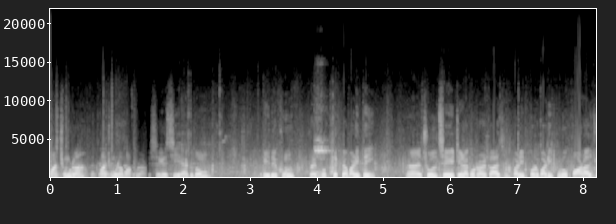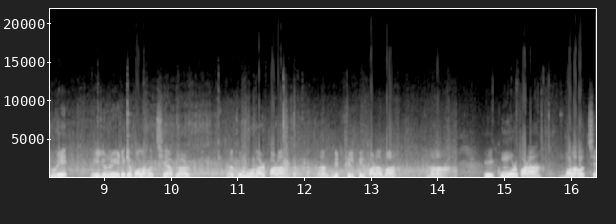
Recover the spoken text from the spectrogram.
পাঁচমুড়া পাঁচমুড়া বাঁকুড়া। এসে গেছি একদম এই দেখুন প্রায় প্রত্যেকটা বাড়িতেই হ্যাঁ, চলছে এই টেরাকোটার কাজ বাড়ির পর বাড়ি পুরো পাড়া জুড়ে এই জন্য এটাকে বলা হচ্ছে আপনার কুম্ভকার পাড়া মৃৎশিল্পীর পাড়া বা এই কুমোর পাড়া বলা হচ্ছে।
